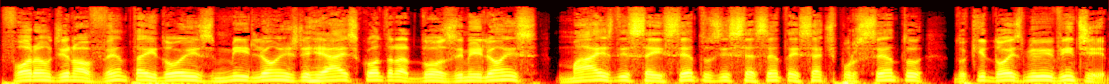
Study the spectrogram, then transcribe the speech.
foram de 92 milhões de reais contra 12 milhões, mais de 667% do que 2020.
